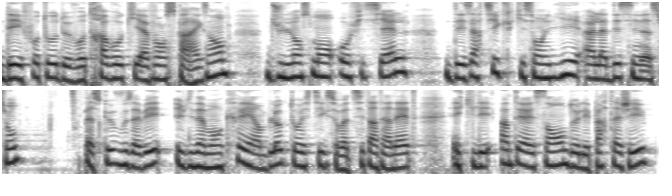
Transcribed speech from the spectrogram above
des photos de vos travaux qui avancent par exemple, du lancement officiel, des articles qui sont liés à la destination parce que vous avez évidemment créé un blog touristique sur votre site internet et qu'il est intéressant de les partager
